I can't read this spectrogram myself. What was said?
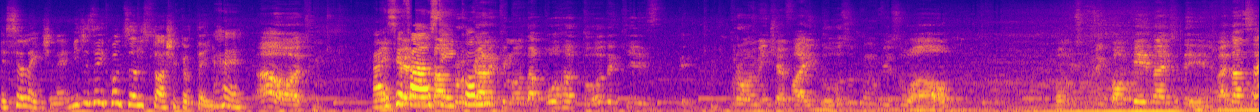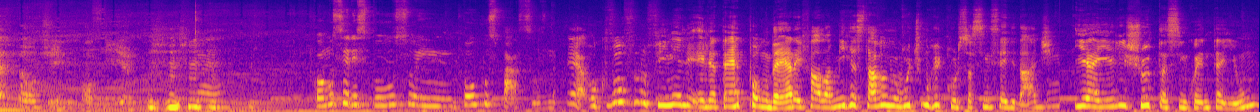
excelente, né? Me diz aí quantos anos tu acha que eu tenho. Ah, ótimo. Aí você fala assim, pro como. cara que manda a porra toda, que provavelmente é vaidoso com o visual. Vamos descobrir qual que é a idade dele. Vai dar certão, time. Confia. É. Como ser expulso em poucos passos, né? É, o Kvolf no fim ele, ele até pondera e fala: me restava o meu último recurso, a sinceridade. E aí ele chuta 51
